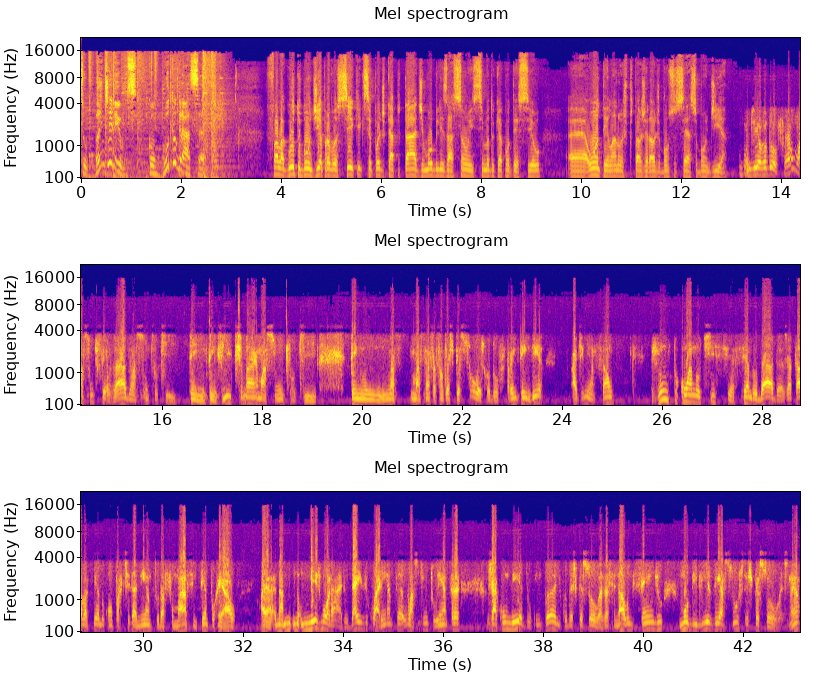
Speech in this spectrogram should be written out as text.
Almoço Band News, com Guto Graça. Fala Guto, bom dia para você. O que, que você pode captar de mobilização em cima do que aconteceu é, ontem lá no Hospital Geral de Bom Sucesso? Bom dia. Bom dia, Rodolfo. É um assunto pesado, é um assunto que tem, tem vítima, é um assunto que tem uma, uma sensação que as pessoas, Rodolfo, para entender a dimensão junto com a notícia sendo dada, já estava tendo compartilhamento da fumaça em tempo real, na, no mesmo horário, 10h40, o assunto entra já com medo, com pânico das pessoas, afinal o incêndio mobiliza e assusta as pessoas, né?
